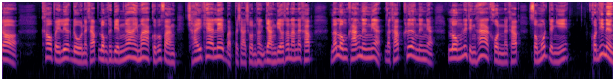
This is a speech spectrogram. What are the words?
ก็เข้าไปเลือกดูนะครับ ลงทะเบียนง่ายมากคุณผู้ฟัง ใช้แค่เลขบัตรประชาชนอย่างเดียวเท่านั้นนะครับ แล้วลงครั้งหนึ่งเนี่ยนะครับ เครื่องหนึ่งเนี่ยลงได้ถึง 5 คนนะครับ สมมุติอย่างนี้ คนที่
